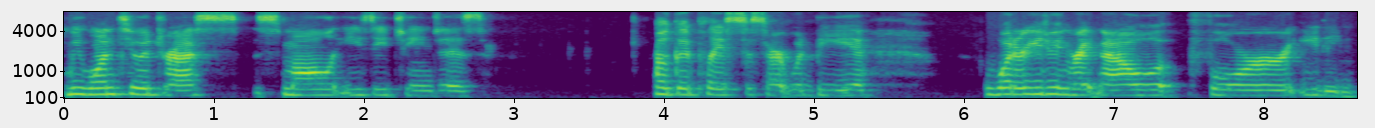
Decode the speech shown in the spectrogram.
we want to address small easy changes. A good place to start would be what are you doing right now for eating,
